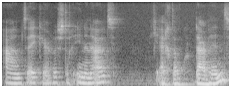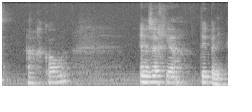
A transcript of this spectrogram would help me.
adem twee keer rustig in en uit. Dat je echt ook daar bent, aangekomen. En dan zeg je: dit ben ik.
